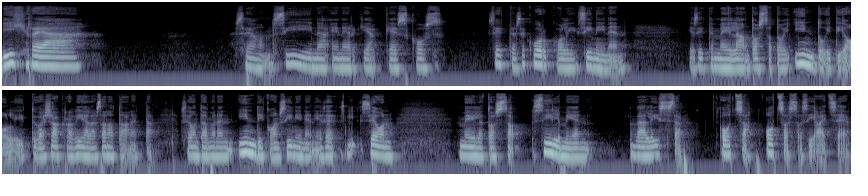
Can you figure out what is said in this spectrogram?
vihreää, se on siinä energiakeskus. Sitten se kurkku oli sininen. Ja sitten meillä on tuossa toi intuitioon liittyvä chakra vielä. Sanotaan, että se on tämmöinen indikon sininen ja se, se on meillä tuossa silmien välissä, otsa, otsassa sijaitsee.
